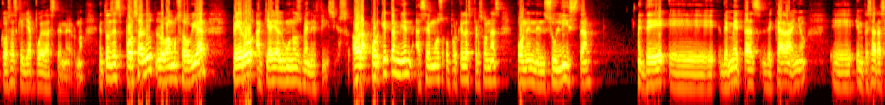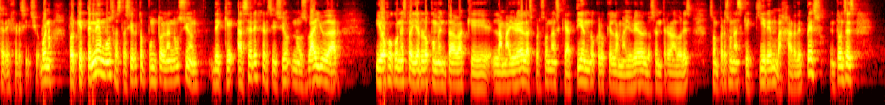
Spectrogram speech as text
cosas que ya puedas tener, ¿no? Entonces, por salud lo vamos a obviar, pero aquí hay algunos beneficios. Ahora, ¿por qué también hacemos o por qué las personas ponen en su lista de, de metas de cada año, empezar a hacer ejercicio? Bueno, porque tenemos hasta cierto punto la noción de que hacer ejercicio nos va a ayudar y ojo con esto, ayer lo comentaba que la mayoría de las personas que atiendo, creo que la mayoría de los entrenadores son personas que quieren bajar de peso. Entonces,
